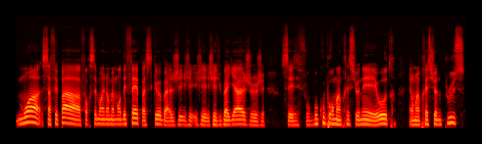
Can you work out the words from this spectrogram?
Moi, ça fait pas forcément énormément d'effet parce que bah, j'ai- du bagage, j'ai- c'est faut beaucoup pour m'impressionner et autres, et on m'impressionne plus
